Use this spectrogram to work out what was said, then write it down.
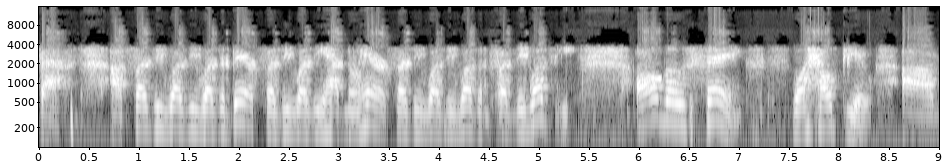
fast. Uh, fuzzy Wuzzy was a bear. Fuzzy Wuzzy had no hair. Fuzzy Wuzzy wasn't Fuzzy Wuzzy. All those things will help you. Uh,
